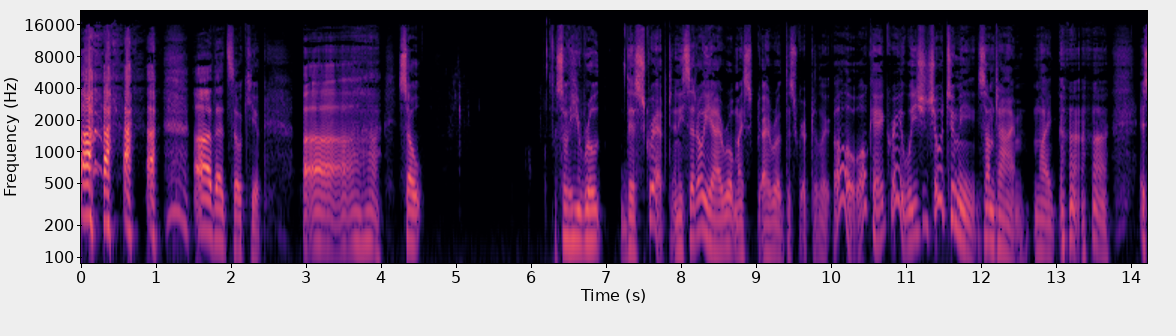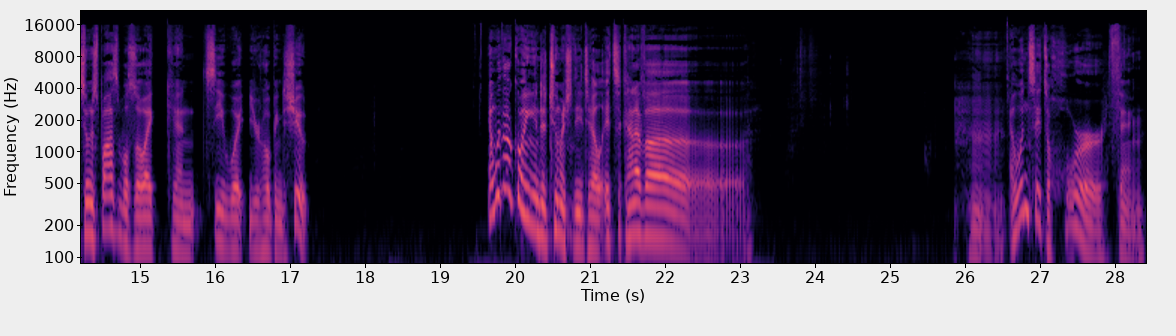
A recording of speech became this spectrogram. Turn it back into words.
oh, that's so cute. Uh, so, so he wrote this script and he said, "Oh yeah, I wrote my I wrote the script." I'm like, "Oh, okay, great. Well, you should show it to me sometime." I'm like, "As soon as possible so I can see what you're hoping to shoot." And without going into too much detail, it's a kind of a hmm, I wouldn't say it's a horror thing,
